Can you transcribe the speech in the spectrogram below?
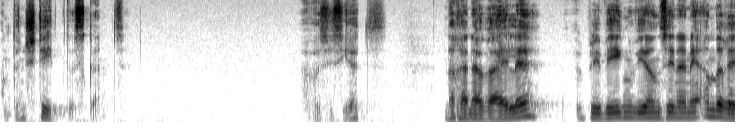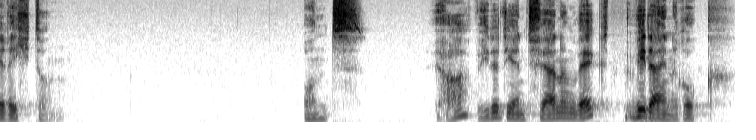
und dann steht das Ganze was ist jetzt? Nach einer Weile bewegen wir uns in eine andere Richtung. Und ja, wieder die Entfernung weg, wieder ein Ruck.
